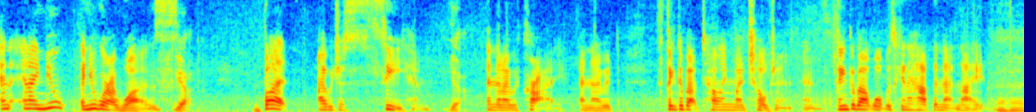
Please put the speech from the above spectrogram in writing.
And and I knew I knew where I was. Yeah. But I would just see him, Yeah. and then I would cry, and I would think about telling my children, and think about what was going to happen that night. Mm-hmm.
